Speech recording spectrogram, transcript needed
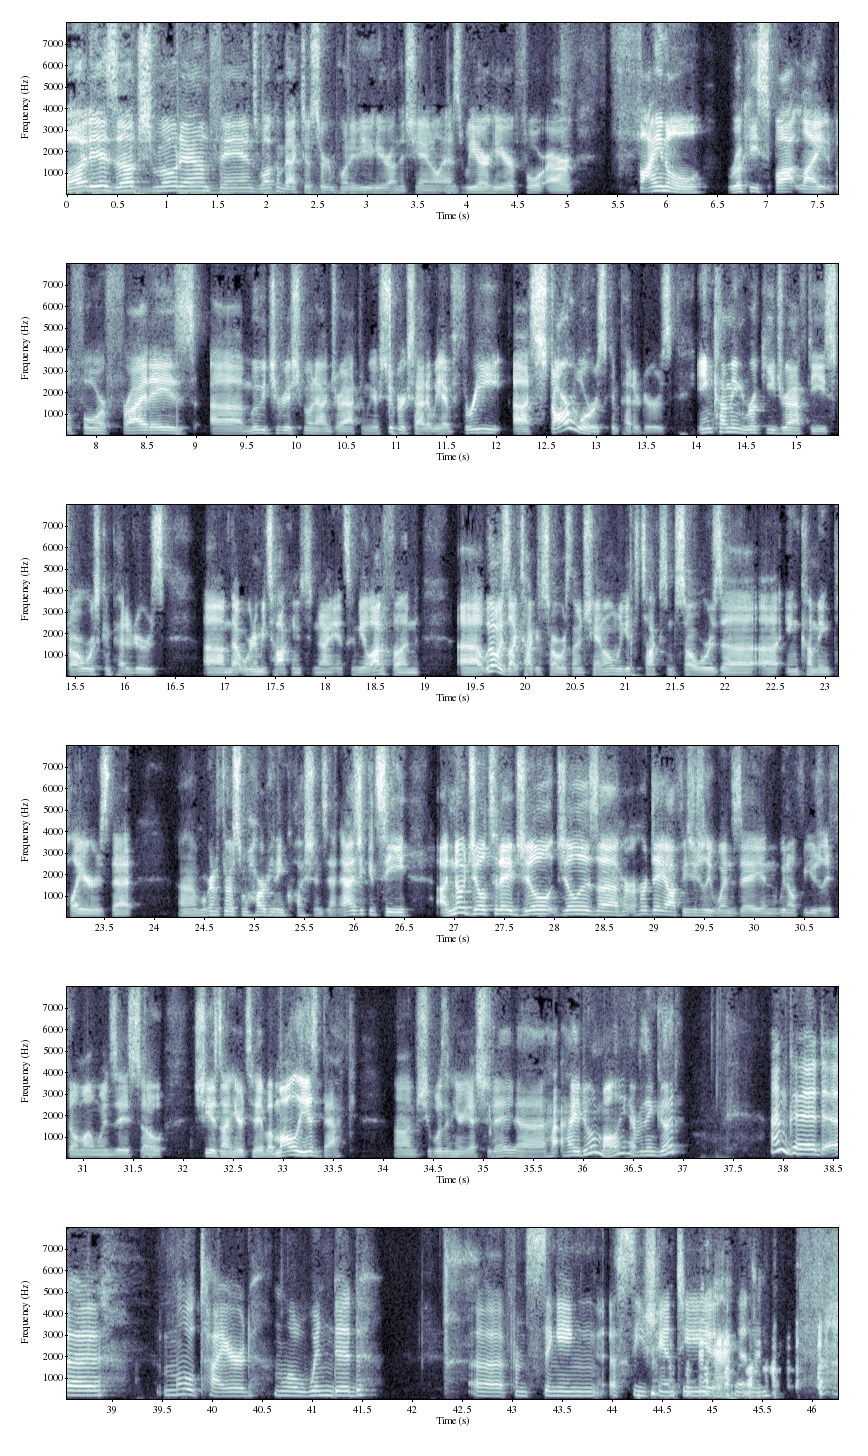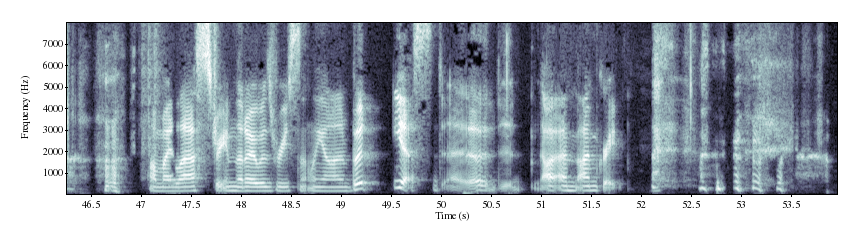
What is up, Schmoedown fans? Welcome back to a certain point of view here on the channel as we are here for our final rookie spotlight before Friday's uh, movie trivia Schmoedown draft. And we are super excited. We have three uh, Star Wars competitors, incoming rookie draftees, Star Wars competitors um, that we're going to be talking to tonight. It's going to be a lot of fun. Uh, we always like talking Star Wars on the channel, and we get to talk to some Star Wars uh, uh, incoming players that um, we're going to throw some hard hitting questions in. As you can see, uh, no Jill today. Jill Jill is uh, her, her day off is usually Wednesday, and we don't usually film on Wednesday, so she is not here today. But Molly is back. Um, she wasn't here yesterday. Uh, how, how you doing, Molly? Everything good? I'm good. Uh, I'm a little tired. I'm a little winded uh, from singing a sea shanty and, on my last stream that I was recently on. But yes, uh, I'm I'm great.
